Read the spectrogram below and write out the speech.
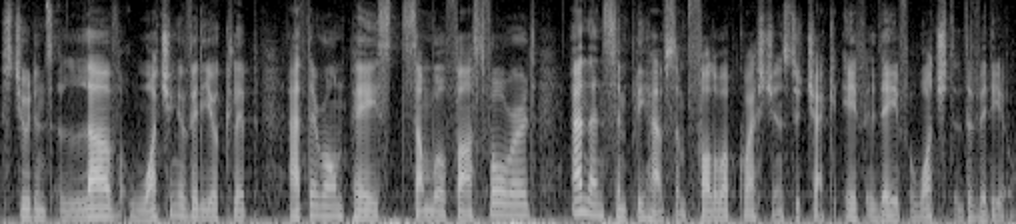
Students love watching a video clip at their own pace. Some will fast forward and then simply have some follow-up questions to check if they've watched the video.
